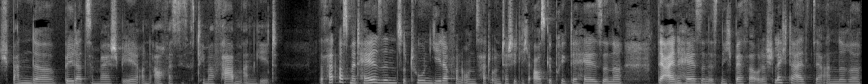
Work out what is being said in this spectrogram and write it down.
spannende Bilder zum Beispiel und auch was dieses Thema Farben angeht. Das hat was mit Hellsinn zu tun. Jeder von uns hat unterschiedlich ausgeprägte Hellsinne. Der eine Hellsinn ist nicht besser oder schlechter als der andere.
